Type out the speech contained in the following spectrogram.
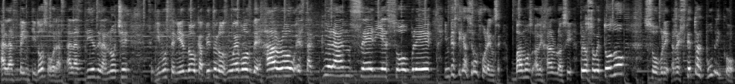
a las 22 horas, a las 10 de la noche, seguimos teniendo capítulos nuevos de Harrow, esta gran serie sobre investigación forense. Vamos a dejarlo así, pero sobre todo sobre respeto al público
